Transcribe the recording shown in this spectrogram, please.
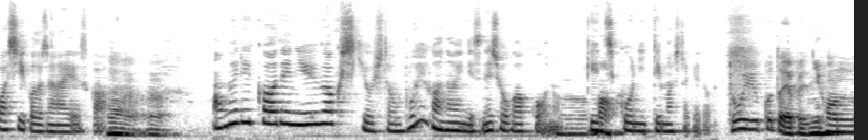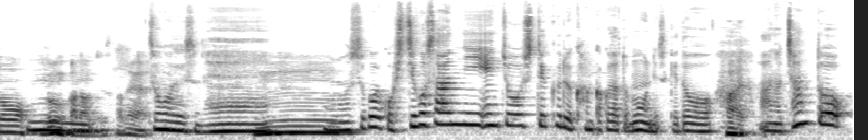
ばしいことじゃないですうか。んうん。アメリカで入学式をした覚えがないんですね、小学校うんの。現地校に行っていましたけど。ということはやっぱり日本の文化なんですかね。そうですうね。んものすごいこう七五三に延長してくる感覚だと思うんですけど、はい。あの、ちゃんと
